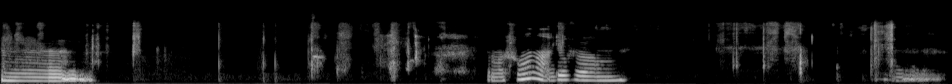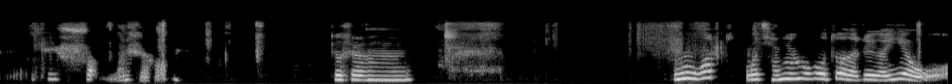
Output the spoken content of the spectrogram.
嗯，怎么说呢？就是，嗯，最爽的时候，就是。因为我我前前后后做的这个业务，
